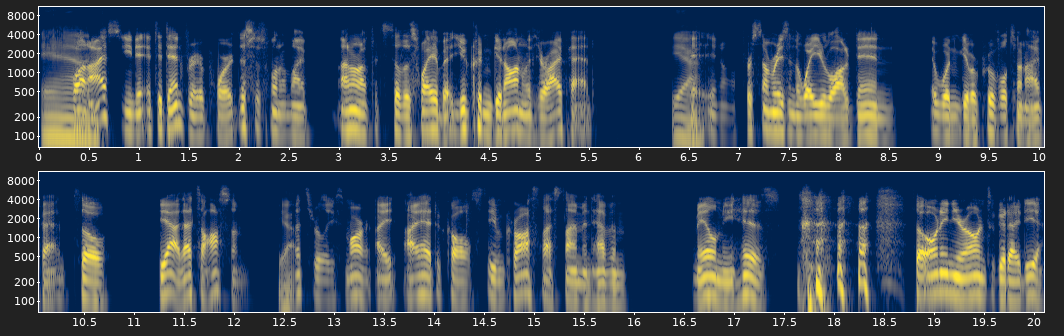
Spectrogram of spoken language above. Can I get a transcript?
And, well. And I've seen it at the Denver airport. This was one of my. I don't know if it's still this way, but you couldn't get on with your iPad. yeah, eh, You know, for some reason, the way you logged in, it wouldn't give approval to an iPad. So, yeah, that's awesome. Yeah. That's really smart. I, I had to call Stephen Cross last time and have him mail me his. so owning your own is a good idea.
